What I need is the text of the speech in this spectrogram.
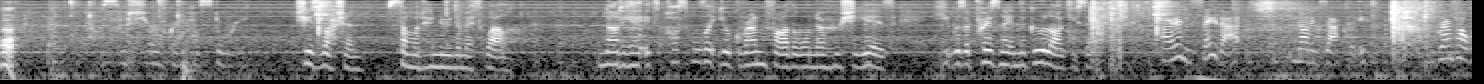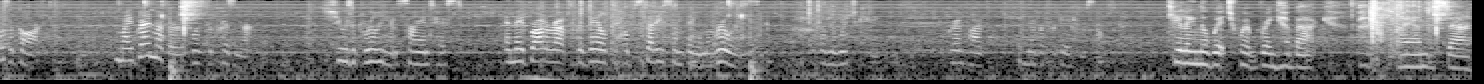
Ah, I was so sure of Grandpa's story. She's Russian, someone who knew the myth well. Nadia, it's possible that your grandfather will know who she is. He was a prisoner in the Gulag, you said. I didn't say that. Not exactly. Grandpa was a guard. My grandmother was the prisoner. She was a brilliant scientist, and they brought her out to the Vale to help study something in the ruins. Then the witch came. Grandpa never forgave himself. Killing the witch won't bring her back, but I understand.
